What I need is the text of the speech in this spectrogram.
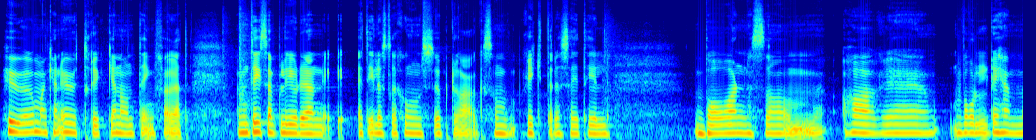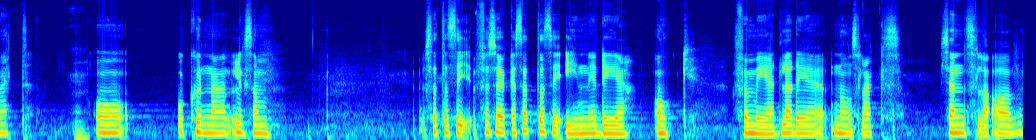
hur man kan uttrycka någonting för att men till exempel gjorde jag ett illustrationsuppdrag som riktade sig till barn som har eh, våld i hemmet. Mm. Och, och kunna liksom sätta sig, försöka sätta sig in i det och förmedla det någon slags känsla av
